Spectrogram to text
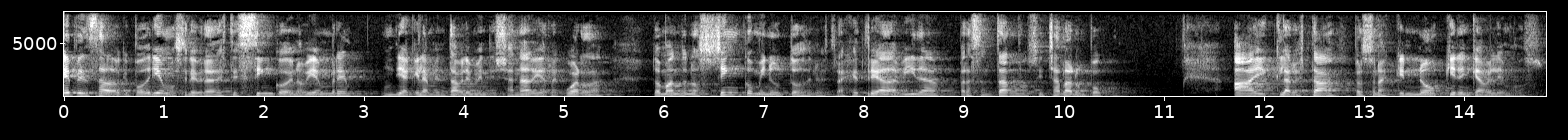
He pensado que podríamos celebrar este 5 de noviembre, un día que lamentablemente ya nadie recuerda, tomándonos 5 minutos de nuestra ajetreada vida para sentarnos y charlar un poco. Hay, claro está, personas que no quieren que hablemos.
